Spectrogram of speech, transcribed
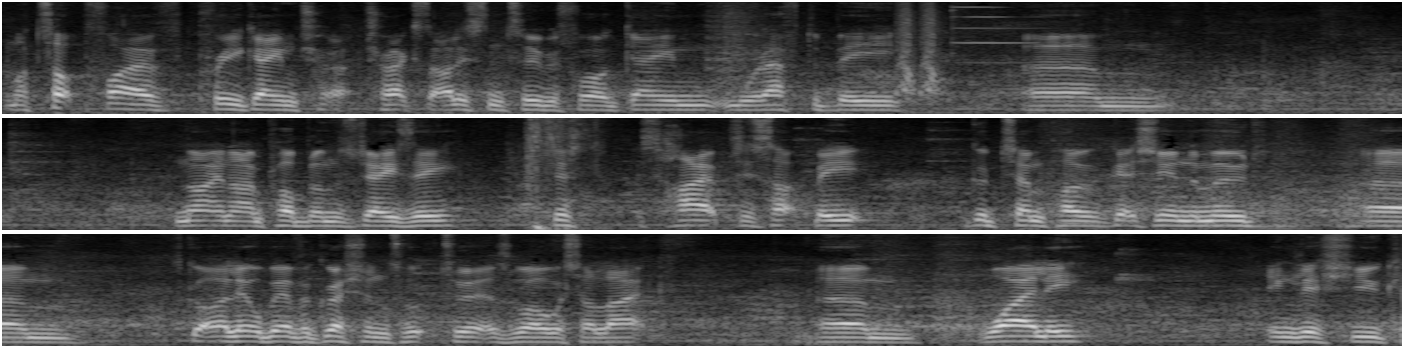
my top five pre-game tra tracks that I listen to before a game would have to be um, 99 Problems, Jay-Z. Just, it's hyped, it's upbeat, good tempo, gets you in the mood. Um, it's got a little bit of aggression to, to it as well, which I like. Um, Wiley, English UK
